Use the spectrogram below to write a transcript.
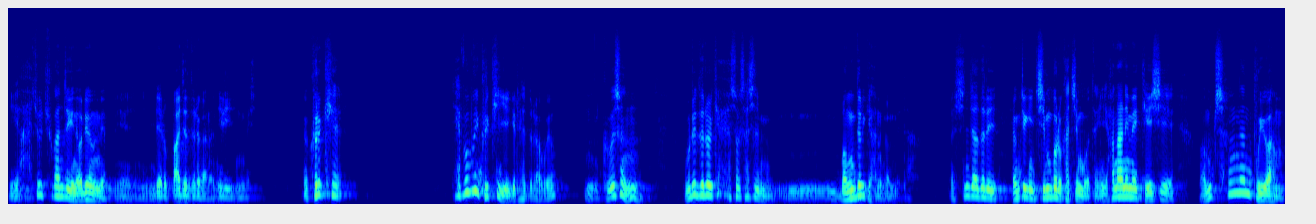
이 아주 주관적인 어려움대로 빠져 들어가는 일이 있는 것입니다. 그렇게 대부분이 그렇게 얘기를 하더라고요. 음, 그것은 우리들을 계속 사실 멍들게 하는 겁니다. 신자들이 영적인 진보를 갖지 못한 하나님의 계시에 엄청난 부유함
